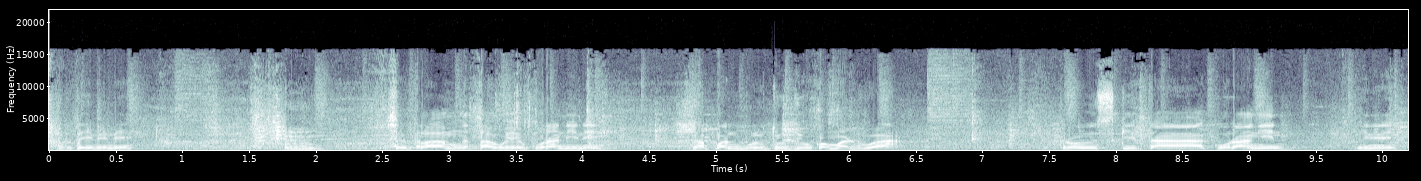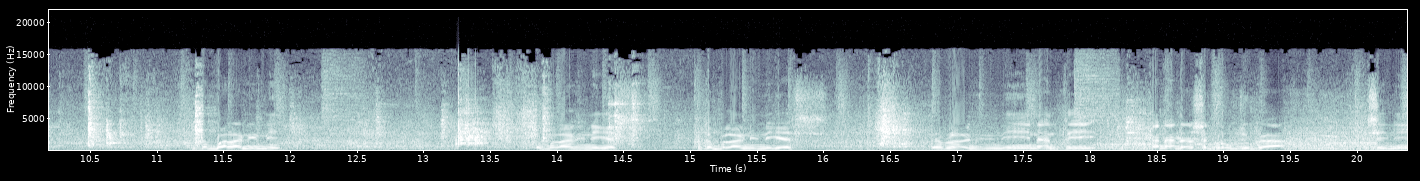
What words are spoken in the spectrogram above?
Seperti ini nih setelah mengetahui ukuran ini 87,2 terus kita kurangin ini nih ketebalan ini. Ketebalan ini guys. Ketebalan ini guys. Ketebalan ini nanti kan ada sekrup juga di sini.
